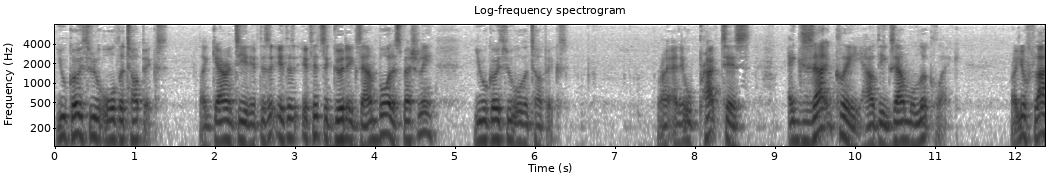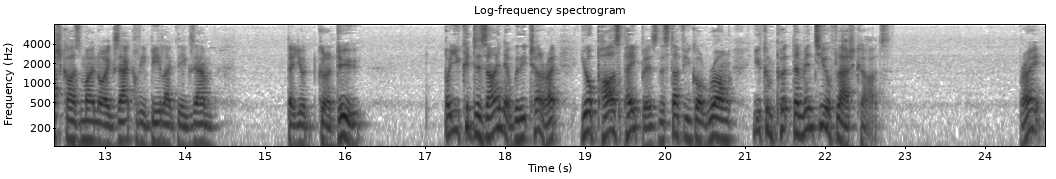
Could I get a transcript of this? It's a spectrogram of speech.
you'll go through all the topics. Like guaranteed, if, there's a, if it's a good exam board especially, you will go through all the topics. Right? And it will practice exactly how the exam will look like. Right? Your flashcards might not exactly be like the exam that you're going to do, but you could design it with each other, right? Your past papers, the stuff you got wrong, you can put them into your flashcards. Right?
